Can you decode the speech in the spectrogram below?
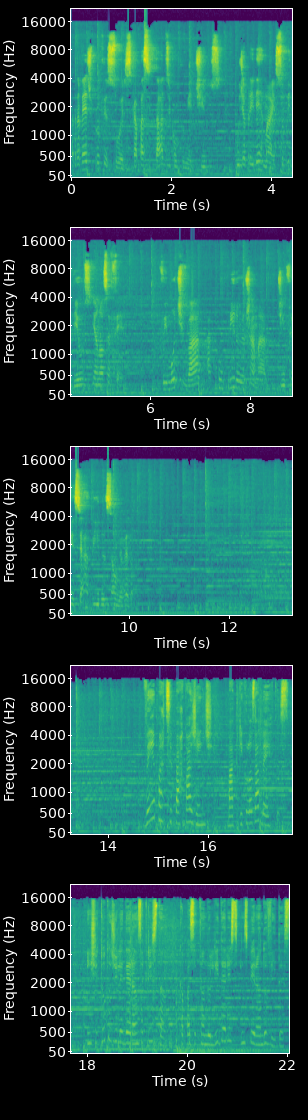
Através de professores capacitados e comprometidos, pude aprender mais sobre Deus e a nossa fé. Fui motivado a cumprir o meu chamado de influenciar vidas ao meu redor. Venha participar com a gente. Matrículas abertas. Instituto de Liderança Cristã, capacitando líderes, inspirando vidas.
